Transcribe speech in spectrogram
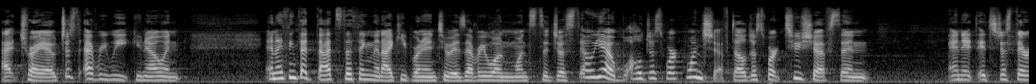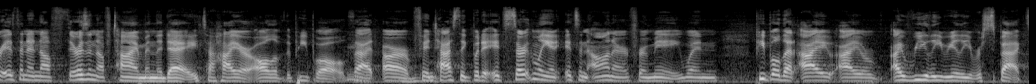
at Treo just every week, you know? And and I think that that's the thing that I keep running into is everyone wants to just, oh yeah, I'll just work one shift, I'll just work two shifts, and and it, it's just there isn't enough there is enough time in the day to hire all of the people that mm. are fantastic. But it, it's certainly it's an honor for me when people that I, I I really really respect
